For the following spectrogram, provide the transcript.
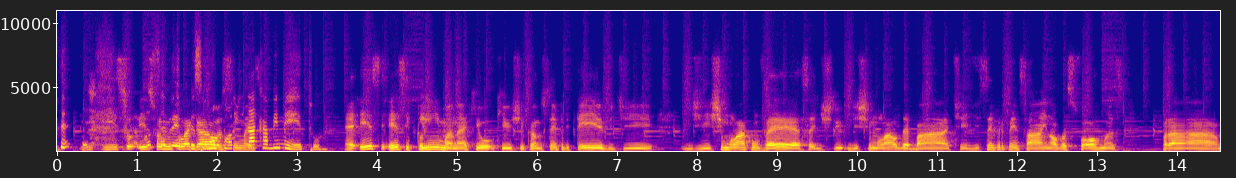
isso, isso foi muito legal, não assim, mas dar cabimento. É, esse, esse clima, né, que o, que o Chicano sempre teve de, de estimular a conversa, de, de estimular o debate, de sempre pensar em novas formas para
